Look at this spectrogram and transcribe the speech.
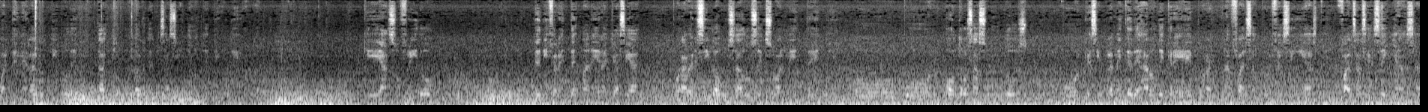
o al tener algún tipo de contacto con la organización de los testigos de que han sufrido de diferentes maneras, ya sea por haber sido abusados sexualmente o por otros asuntos porque simplemente dejaron de creer por algunas falsas profecías, falsas enseñanzas,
